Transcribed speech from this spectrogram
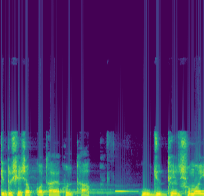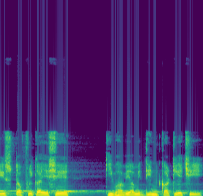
কিন্তু সেসব কথা এখন থাক। যুদ্ধের সময় ইস্ট আফ্রিকায় এসে কীভাবে আমি দিন কাটিয়েছি,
